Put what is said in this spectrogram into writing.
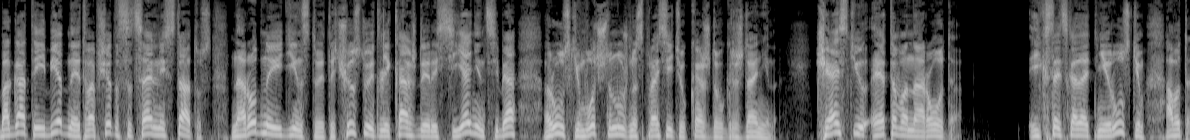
богатые и бедные – это вообще-то социальный статус. Народное единство – это чувствует ли каждый россиянин себя русским? Вот что нужно спросить у каждого гражданина. Частью этого народа. И, кстати сказать, не русским, а вот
